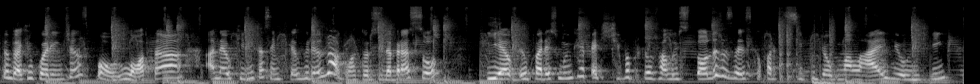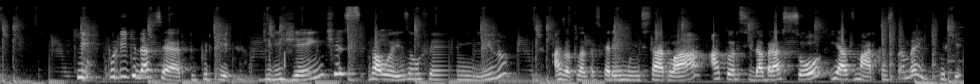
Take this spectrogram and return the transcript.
Tanto é que o Corinthians, pô, lota a Neoquímica sempre que as gurias jogam. A torcida abraçou. E eu, eu pareço muito repetitiva, porque eu falo isso todas as vezes que eu participo de alguma live ou enfim. Que, por que, que dá certo? Porque dirigentes valorizam o feminino, as atletas querem muito estar lá, a torcida abraçou e as marcas também. Porque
